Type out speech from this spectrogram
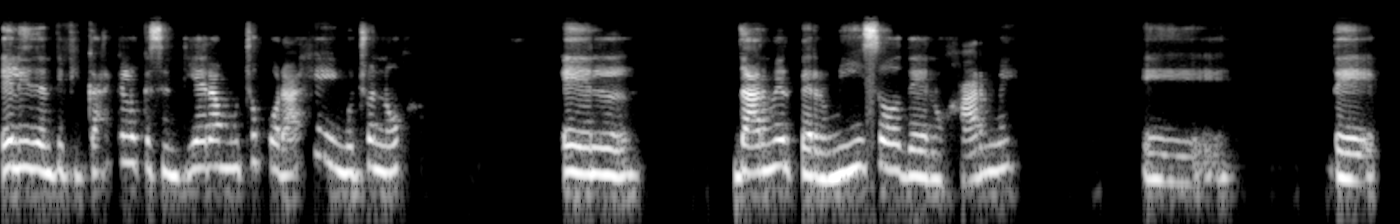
el identificar que lo que sentía era mucho coraje y mucho enojo. El darme el permiso de enojarme, eh, de,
